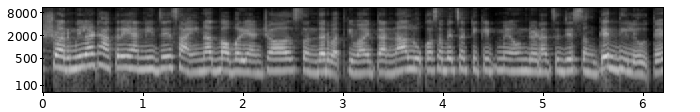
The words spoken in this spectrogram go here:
शर्मिला ठाकरे यांनी जे साईनाथ बाबर यांच्या संदर्भात किंवा त्यांना लोकसभेचं तिकीट मिळवून देण्याचे जे संकेत दिले होते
